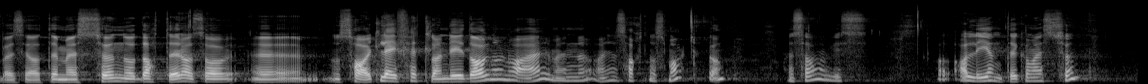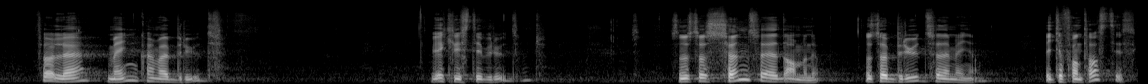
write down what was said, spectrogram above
Bare si at det med sønn og datter altså, eh, Nå sa ikke Leif Hetland det i dag, når han var her, men han har sagt noe smart. gang. Han sa hvis alle jenter kan være sønn, for alle menn kan være brud. Vi er Kristi brud. Så når det står sønn, så er det damene. Når det står brud, så er det mennene. Er ikke fantastisk?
